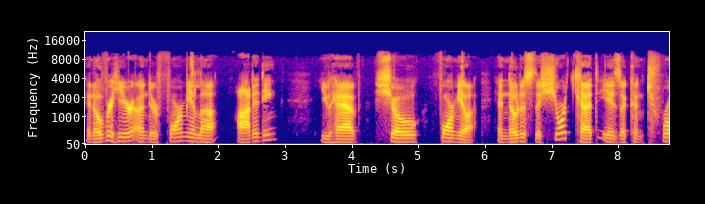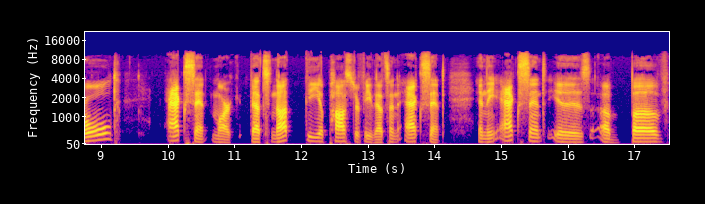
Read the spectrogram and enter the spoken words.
And over here under formula auditing you have show formula. And notice the shortcut is a controlled accent mark. That's not the apostrophe, that's an accent. And the accent is above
